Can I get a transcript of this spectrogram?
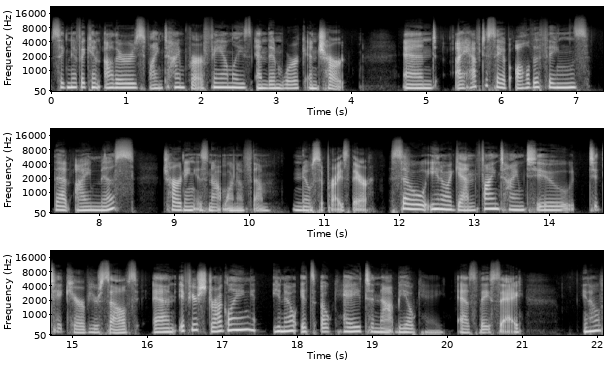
significant others, find time for our families, and then work and chart. And I have to say, of all the things that I miss, charting is not one of them. No surprise there. So, you know, again, find time to to take care of yourselves. And if you're struggling, you know, it's okay to not be okay, as they say. You know,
